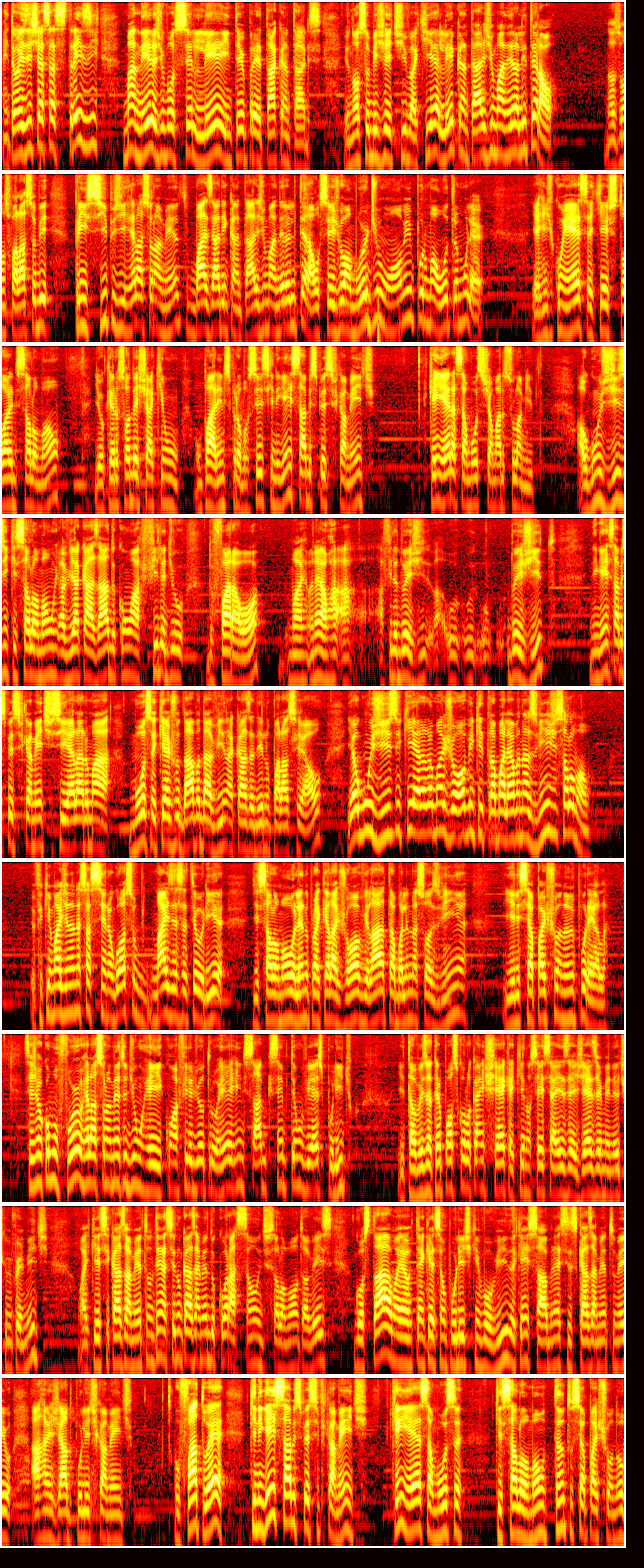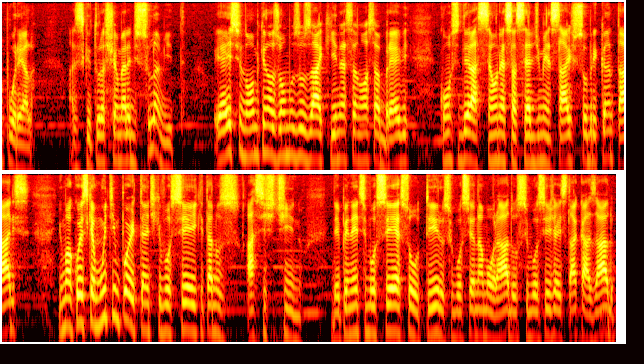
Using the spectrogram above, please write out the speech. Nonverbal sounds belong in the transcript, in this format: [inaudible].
Então existem essas três maneiras de você ler e interpretar cantares. E o nosso objetivo aqui é ler cantares de maneira literal. Nós vamos falar sobre princípios de relacionamento baseado em cantares de maneira literal, ou seja, o amor de um homem por uma outra mulher. E a gente conhece aqui a história de Salomão, e eu quero só deixar aqui um, um parênteses para vocês que ninguém sabe especificamente quem era essa moça chamada Sulamita. Alguns dizem que Salomão havia casado com a filha de, do faraó, uma, né, a, a, filha do Egito, o, o, do Egito. Ninguém sabe especificamente se ela era uma moça que ajudava Davi na casa dele no Palácio Real. E alguns dizem que ela era uma jovem que trabalhava nas vinhas de Salomão. Eu fico imaginando essa cena. Eu gosto mais dessa teoria de Salomão olhando para aquela jovem lá, trabalhando nas suas vinhas, e ele se apaixonando por ela. Seja como for, o relacionamento de um rei com a filha de outro rei, a gente sabe que sempre tem um viés político. E talvez até possa colocar em xeque aqui, não sei se a exegese hermenêutica me permite, mas que esse casamento não tenha sido um casamento do coração de Salomão, talvez gostar, mas tem a questão política envolvida, quem sabe, né? Esses casamentos meio arranjados politicamente. O fato é que ninguém sabe especificamente quem é essa moça que Salomão tanto se apaixonou por ela. As escrituras chamam ela de Sulamita. E é esse nome que nós vamos usar aqui nessa nossa breve consideração, nessa série de mensagens sobre cantares. E uma coisa que é muito importante que você aí que está nos assistindo, independente se você é solteiro, se você é namorado ou se você já está casado,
